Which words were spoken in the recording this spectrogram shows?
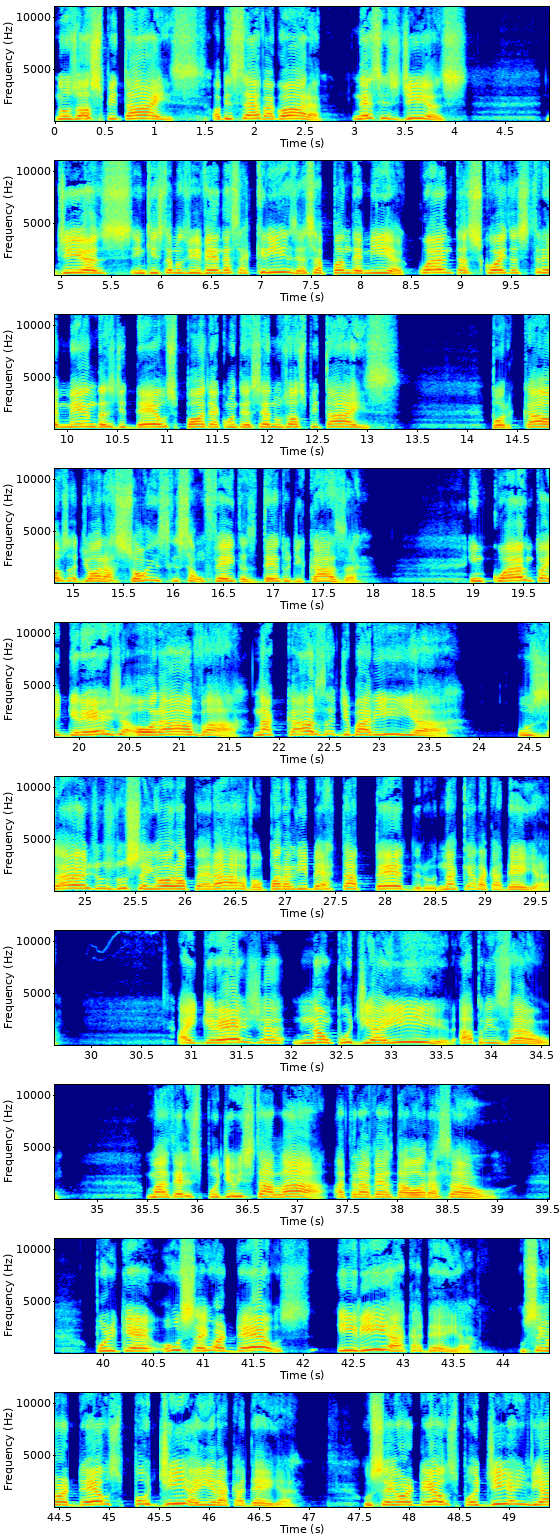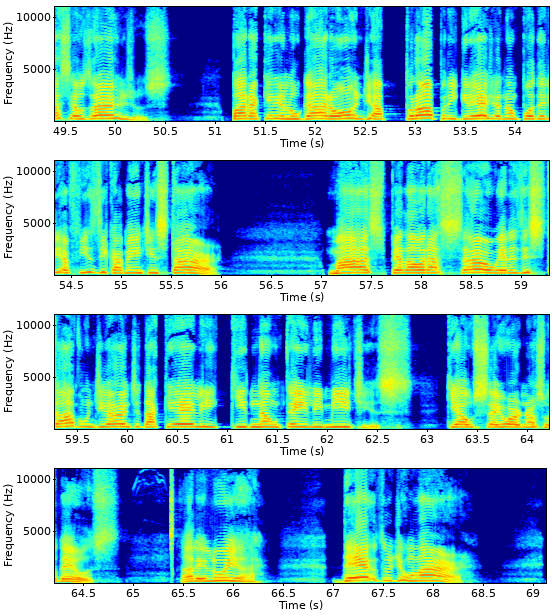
nos hospitais. Observa agora, nesses dias, dias em que estamos vivendo essa crise, essa pandemia, quantas coisas tremendas de Deus podem acontecer nos hospitais por causa de orações que são feitas dentro de casa enquanto a igreja orava na casa de Maria, os anjos do Senhor operavam para libertar Pedro naquela cadeia. A igreja não podia ir à prisão, mas eles podiam estar lá através da oração, porque o Senhor Deus iria à cadeia. O Senhor Deus podia ir à cadeia. O Senhor Deus podia enviar seus anjos para aquele lugar onde a própria igreja não poderia fisicamente estar. Mas pela oração eles estavam diante daquele que não tem limites, que é o Senhor nosso Deus. Aleluia! Dentro de um lar,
